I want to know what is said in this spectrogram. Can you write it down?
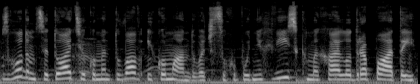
Згодом ситуацію коментував і командувач сухопутніх військ Михайло Драпатий.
